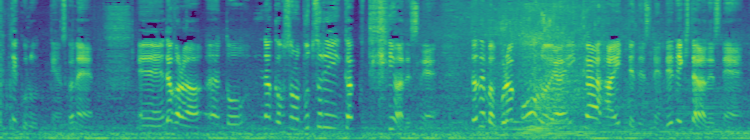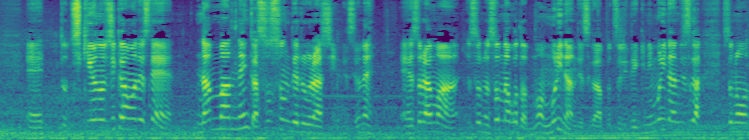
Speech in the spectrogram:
ってくるっていうんですかね。えーだから、えっと、なんかその物理学的にはですね、例えばブラックホールや一回入ってですね、出てきたらですね、えっと、地球の時間はですね、何万年か進んでるらしいんですよね。えーそれはまあ、その、そんなこともう無理なんですが、物理的に無理なんですが、その、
